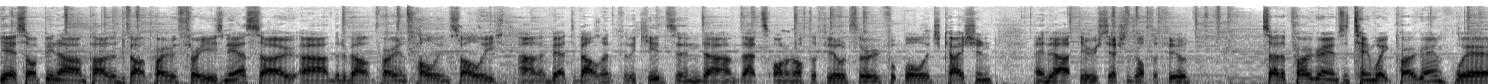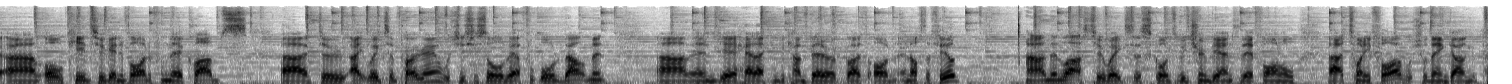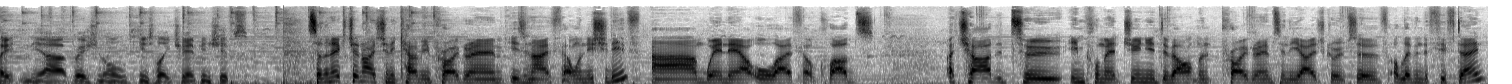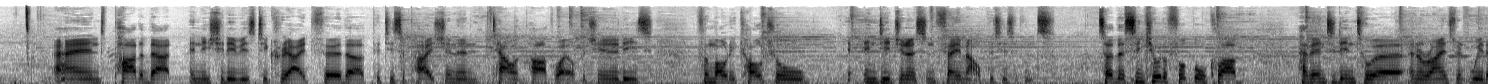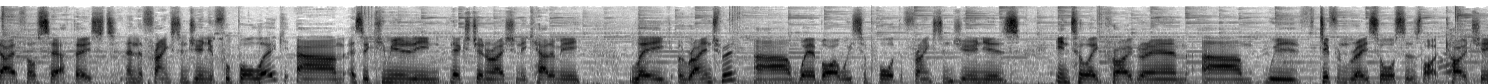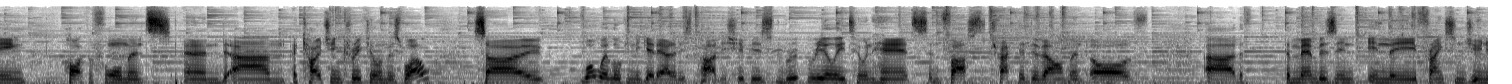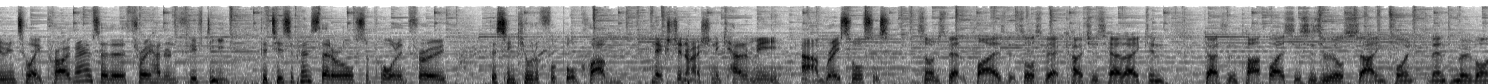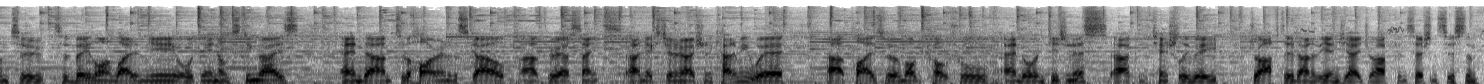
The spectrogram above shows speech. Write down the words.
Yeah, so I've been um, part of the development program for three years now. So uh, the development program is wholly and solely uh, about development for the kids, and um, that's on and off the field through football education and uh, theory sessions off the field. So the program's a 10-week program where um, all kids who get invited from their clubs uh, do eight weeks of program, which is just all about football development um, and yeah, how they can become better at both on and off the field. Uh, and then the last two weeks the squads will be trimmed down to their final uh, 25 which will then go and compete in the uh, regional interleague championships. So the Next Generation Academy program is an AFL initiative um, where now all AFL clubs are chartered to implement junior development programs in the age groups of 11 to 15 and part of that initiative is to create further participation and talent pathway opportunities for multicultural Indigenous and female participants. So the St Kilda Football Club have entered into a, an arrangement with AFL Southeast and the Frankston Junior Football League um, as a community Next Generation Academy league arrangement um, whereby we support the Frankston Juniors interleague program um, with different resources like coaching, high performance and um, a coaching curriculum as well. So what we're looking to get out of this partnership is really to enhance and fast track the development of uh, the, the, members in, in the Frankston Junior Interleague program, so the 350 participants that are all supported through the St Kilda Football Club Next Generation Academy um, resources. It's not just about the players, but it's also about coaches, how they can go through the pathways. This is a real starting point for them to move on to, to the V-Line later in the year or Dandenong Stingrays and um, to the higher end of the scale uh, through our Saints uh, Next Generation Academy where uh, players who are multicultural and or Indigenous uh, could potentially be drafted under the NGA draft concession system.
